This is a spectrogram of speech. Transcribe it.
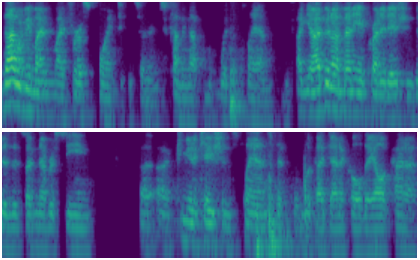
that would be my, my first point to consider, is coming up with a plan. Again, I've been on many accreditation visits. I've never seen uh, uh, communications plans that look identical. They all kind of,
